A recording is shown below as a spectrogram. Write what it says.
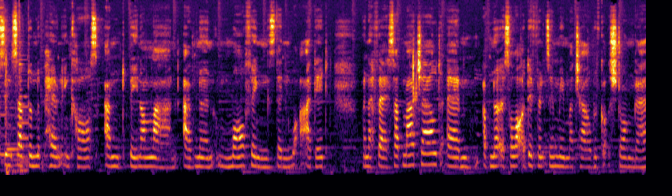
Since I've done the parenting course and been online, I've learned more things than what I did when I first had my child. Um, I've noticed a lot of difference in me and my child. We've got stronger.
